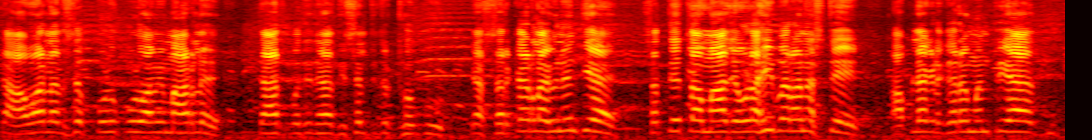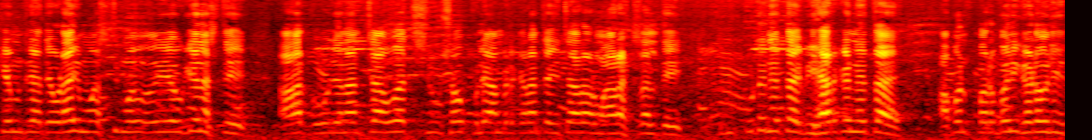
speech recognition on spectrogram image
त्या आव्हाडला जसं पळू पळू आम्ही मारलं त्याच पद्धतीनं दिसेल तिथं ठोकू. त्या सरकारला विनंती आहे सत्तेचा माज एवढाही बरा नसते. आपल्याकडे गृहमंत्री आहेत मुख्यमंत्री आहेत एवढाही मस्ती योग्य नसते. आज बहुजनांच्या व शिवशाहू फुले आंबेडकरांच्या विचारावर महाराष्ट्र चालते. तुम्ही कुठे नेताय? बिहारकडे नेताय. आपण परभणी घडवलीत.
